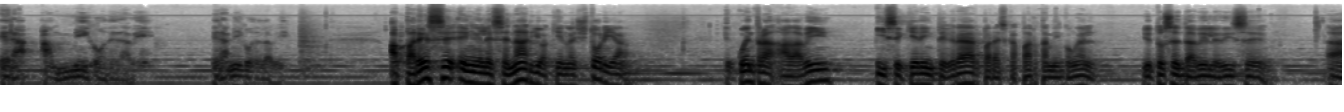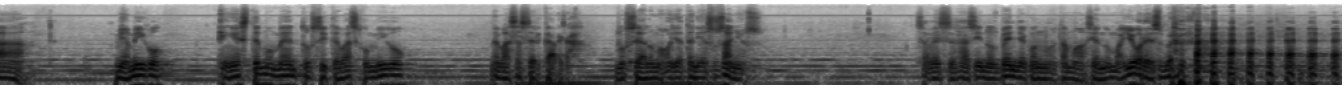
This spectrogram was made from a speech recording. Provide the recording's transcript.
era amigo de David. Era amigo de David. Aparece en el escenario aquí en la historia, encuentra a David y se quiere integrar para escapar también con él. Y entonces David le dice a mi amigo, en este momento si te vas conmigo, me vas a hacer carga. No sé, a lo mejor ya tenía sus años. A veces así nos ven ya cuando nos estamos haciendo mayores, ¿verdad?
